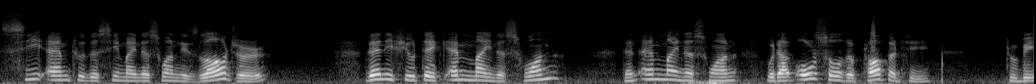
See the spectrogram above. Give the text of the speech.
cm to the c minus 1 is larger then if you take m minus 1 then m minus 1 would have also the property to be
